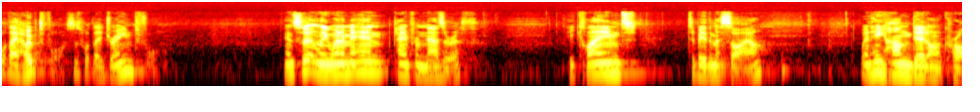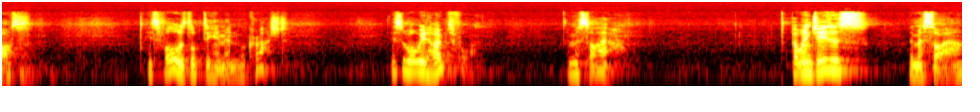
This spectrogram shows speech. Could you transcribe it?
What they hoped for, this is what they dreamed for. And certainly, when a man came from Nazareth, he claimed to be the Messiah. When he hung dead on a cross, his followers looked to him and were crushed. This is what we'd hoped for the Messiah. But when Jesus, the Messiah,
